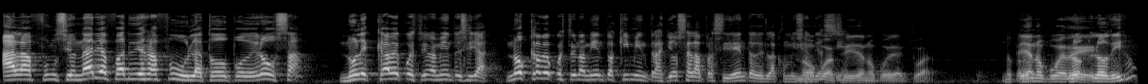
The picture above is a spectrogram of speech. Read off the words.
a la funcionaria Farideh Raful, la todopoderosa, no le cabe cuestionamiento. Dice ella, no cabe cuestionamiento aquí mientras yo sea la presidenta de la Comisión No, de pues así Hacienda. ella no puede actuar. No, ella no puede- ¿Lo, lo dijo?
